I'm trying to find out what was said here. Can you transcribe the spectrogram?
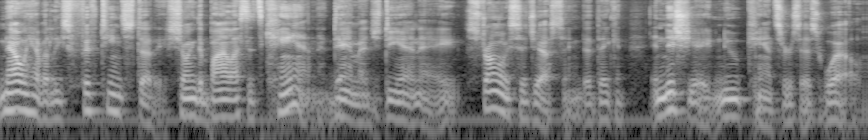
Now we have at least 15 studies showing that bile acids can damage DNA, strongly suggesting that they can initiate new cancers as well.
